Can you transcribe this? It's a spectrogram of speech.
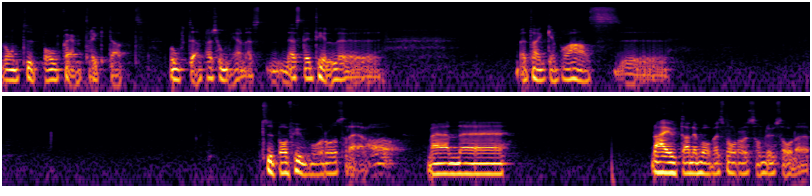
någon typ av skämt riktat mot den personligen näst, nästan till eh, med tanke på hans eh, typ av humor och sådär. Men eh, nej, utan det var väl snarare som du sa där.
